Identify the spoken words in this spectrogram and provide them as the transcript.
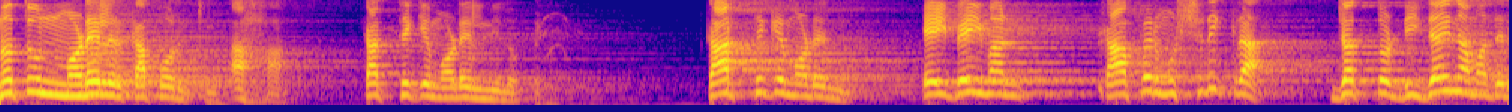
নতুন মডেলের কাপড় কি? আহা, কার থেকে মডেল নিল? কার থেকে মডেল এই বেইমান কাফের মুশরিকরা যত ডিজাইন আমাদের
